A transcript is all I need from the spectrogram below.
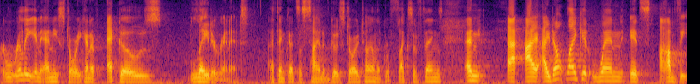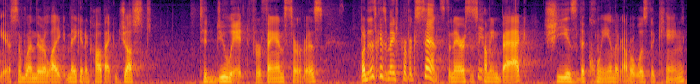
or really in any story kind of echoes later in it. I think that's a sign of good storytelling, like reflexive things. And I, I- don't like it when it's obvious and when they're like making a callback just to do it for fan service. But in this case, it makes perfect sense. Daenerys is coming back. She is the queen, like Robert was the king.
